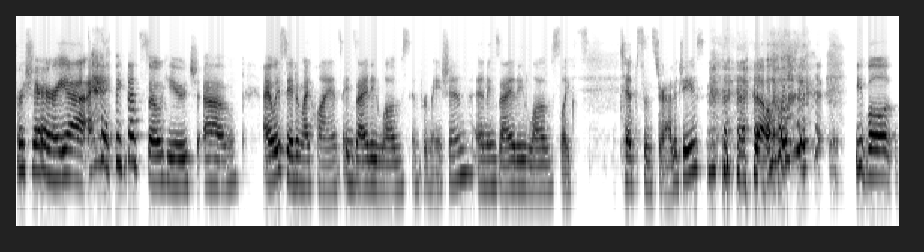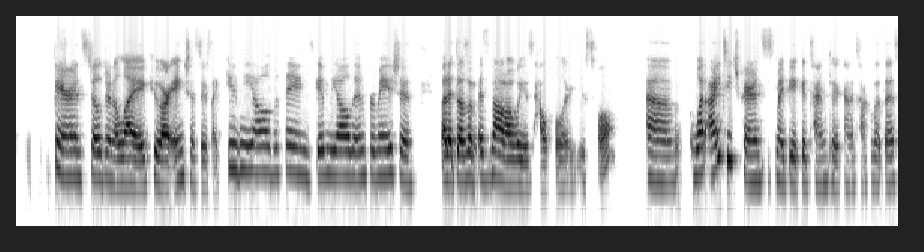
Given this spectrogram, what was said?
For sure. Yeah. I think that's so huge. Um, I always say to my clients, anxiety loves information and anxiety loves like tips and strategies. so people parents, children alike who are anxious, there's like, give me all the things, give me all the information but it doesn't it's not always helpful or useful. Um, what i teach parents this might be a good time to kind of talk about this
